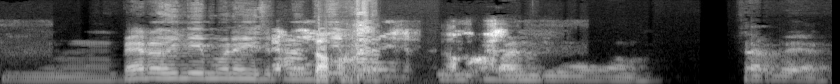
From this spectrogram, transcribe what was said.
Hmm, pero hindi mo naisip na Ako. disband yung ano, server.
